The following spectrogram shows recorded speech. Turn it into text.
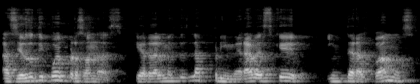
a cierto tipo de personas, que realmente es la primera vez que interactuamos,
